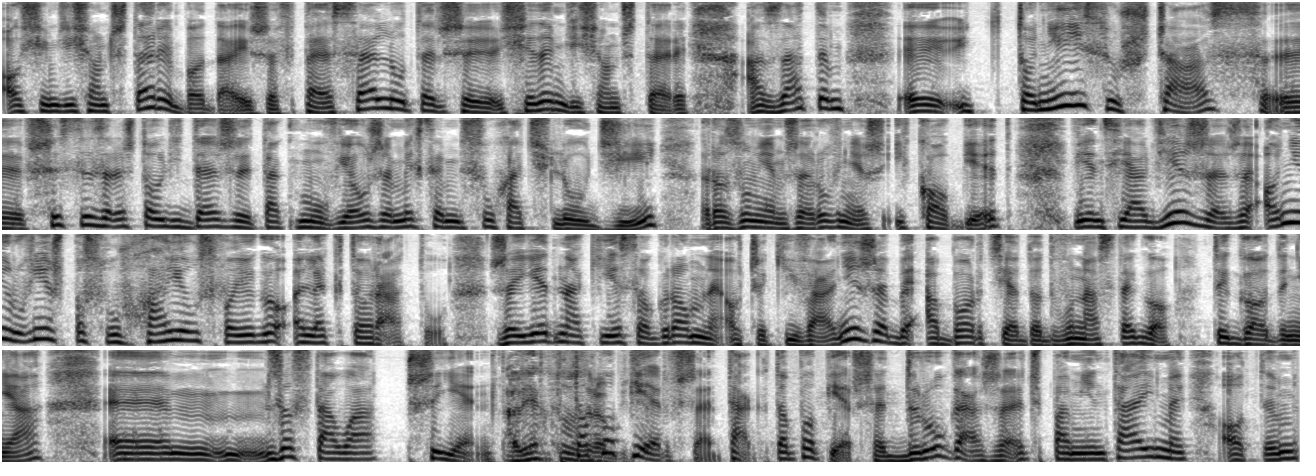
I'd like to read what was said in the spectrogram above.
84 bodajże, w PSL-u też e, 74. A zatem e, to nie jest już czas, e, wszyscy zresztą liderzy tak mówią, że my chcemy słuchać ludzi, rozumiem, że również i kobiet, więc ja wierzę, że oni również posłuchają swojego elektoratu, że jednak jest ogromne oczekiwanie, żeby aborcja do 12 tygodnia em, została przyjęta. Ale jak to po zrobić? pierwsze, tak, to po pierwsze. Druga rzecz, pamiętajmy o tym,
